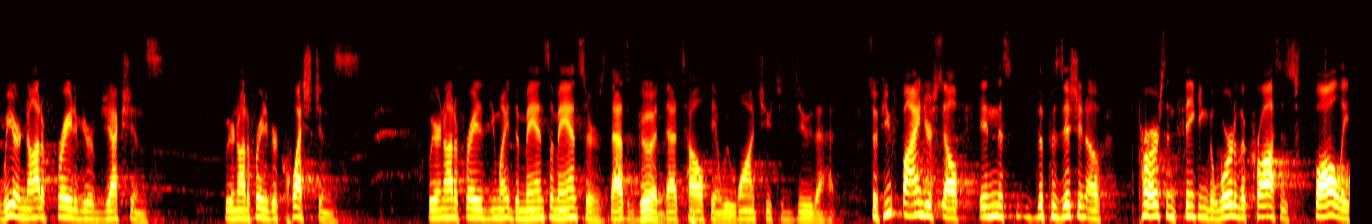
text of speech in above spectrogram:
We are not afraid of your objections. We are not afraid of your questions. We are not afraid that you might demand some answers. That's good, that's healthy, and we want you to do that. So if you find yourself in this, the position of person thinking the word of the cross is folly,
